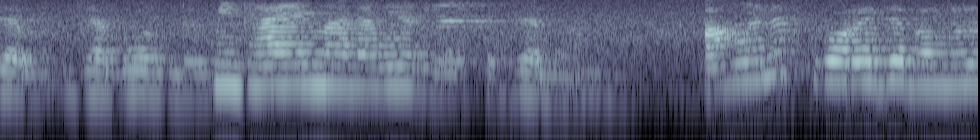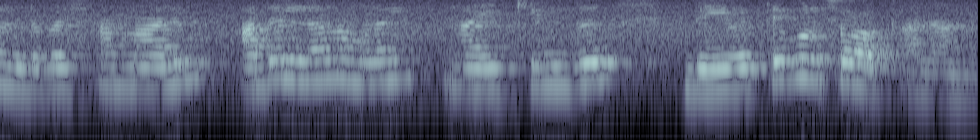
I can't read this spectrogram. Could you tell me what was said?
ജപ ജപമുണ്ട്. മിഠായൽ മാലാഖയുള്ള ജപം. അപ്പം അങ്ങനെ കുറേ ജപങ്ങളുണ്ട്. പക്ഷെ എന്നാലും അതെല്ലാം നമ്മൾ നയിക്കുന്നത് ദൈവത്തെക്കുറിച്ച് ഓർക്കാനാണ്.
